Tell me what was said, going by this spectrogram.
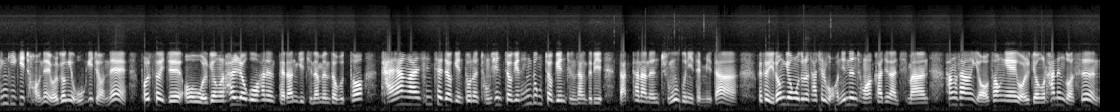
생기기 전에 월경이 오기 전에 벌써 이제 어 월경을 하려고 하는 배란기 지나면서부터 다양한 신체적인 또는 정신적인 행동적인 증상들이 나타나는 증후군이 됩니다. 그래서 이런 경우들은 사실 원인은 정확하진 않지만 항상 여성의 월경을 하는 것은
